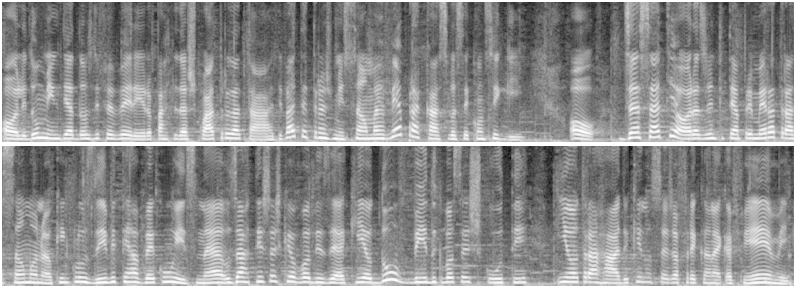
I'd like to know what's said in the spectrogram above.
olha, domingo, dia 12 de fevereiro, a partir das 4 da tarde, vai ter transmissão, mas venha para cá se você conseguir. Ó, oh, 17 horas a gente tem a primeira atração, Manuel, que inclusive tem a ver com isso, né? Os artistas que eu vou dizer aqui, eu duvido que você escute em outra rádio que não seja a Frecaneca FM.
